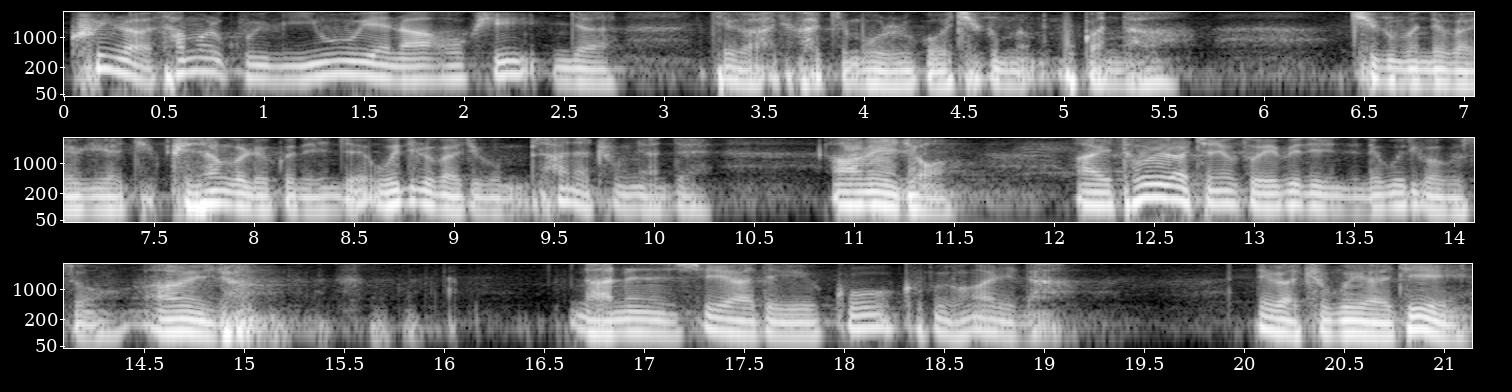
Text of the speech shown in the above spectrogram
큰일 나. 3월 9일 이후에나 혹시 이제 제가 아직 갈지 모르고 지금은 못 간다. 지금은 내가 여기가 비상 걸렸거든. 이제 어디를 가지고 사냐 죽냐인데. 아멘이죠. 아니, 토요일 날 저녁도 예배 드리는데 내가 어디 가겠어. 아멘이죠. 나는 써야 되겠고, 그분 항아리다. 내가 죽어야지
